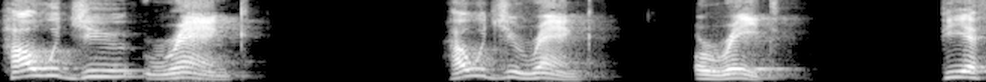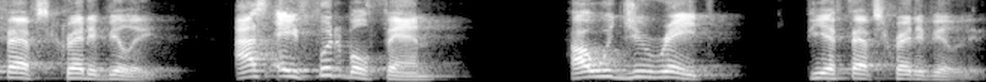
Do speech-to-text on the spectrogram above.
how would you rank how would you rank or rate PFF's credibility? As a football fan, how would you rate PFF's credibility?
